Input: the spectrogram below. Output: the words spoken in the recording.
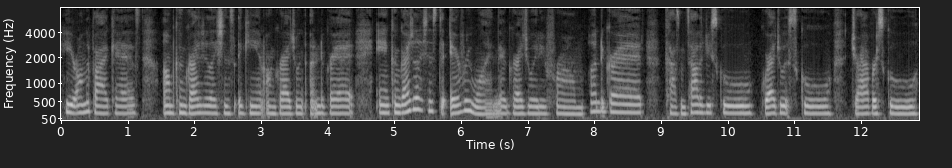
here on the podcast. Um, congratulations again on graduating undergrad, and congratulations to everyone that graduated from undergrad, cosmetology school, graduate school, driver school,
